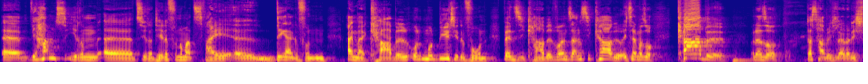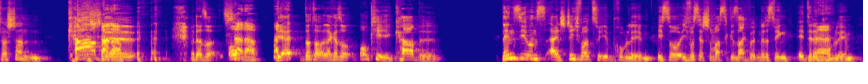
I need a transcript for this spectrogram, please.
äh, wir haben zu ihrem äh, zu ihrer Telefonnummer zwei äh, Dinger gefunden. Einmal Kabel und Mobiltelefon. Wenn Sie Kabel wollen, sagen Sie Kabel. Und ich sag mal so, Kabel! Und dann so, das habe ich leider nicht verstanden. Kabel! und dann so, oh, Shut up. Ja, doch, doch. Und dann so, okay, Kabel. Nennen Sie uns ein Stichwort zu Ihrem Problem. Ich so, ich wusste ja schon, was gesagt wird, ne? deswegen Internetproblem. Ja.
